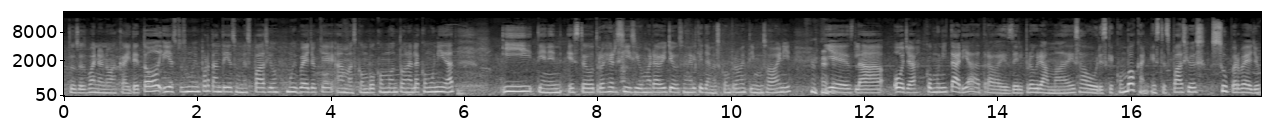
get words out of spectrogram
entonces bueno, no, acá hay de todo. Y esto es muy importante y es un espacio muy bello que además convoca un montón a la comunidad y tienen este otro ejercicio maravilloso en el que ya nos comprometimos a venir y es la olla comunitaria a través del programa de sabores que convocan. Este espacio es súper bello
